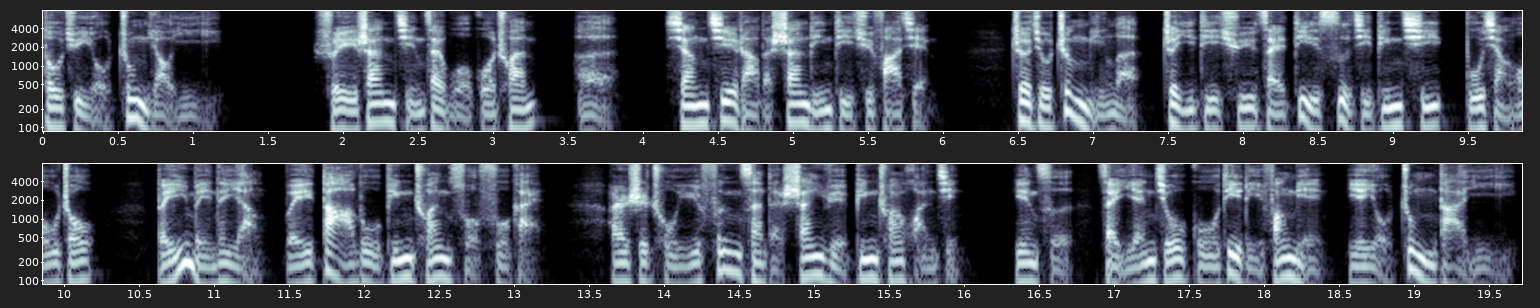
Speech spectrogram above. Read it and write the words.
都具有重要意义。水杉仅在我国川呃相接壤的山林地区发现，这就证明了这一地区在第四纪冰期不像欧洲、北美那样为大陆冰川所覆盖，而是处于分散的山岳冰川环境，因此在研究古地理方面也有重大意义。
